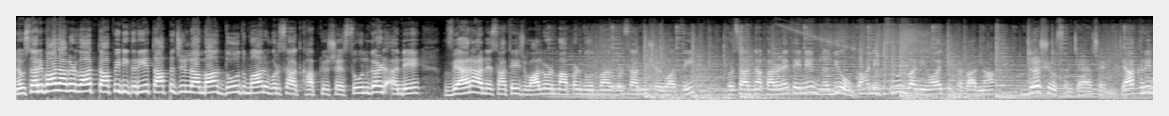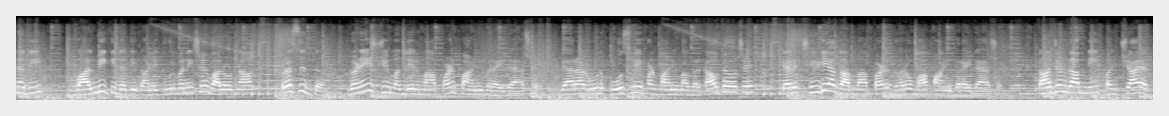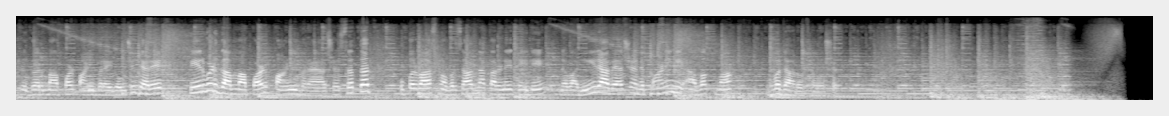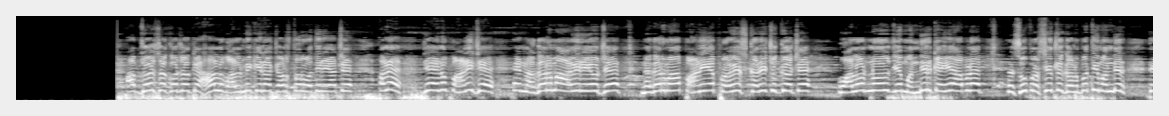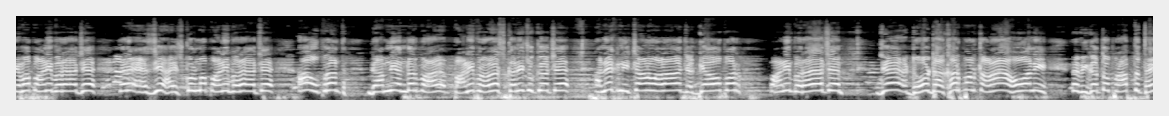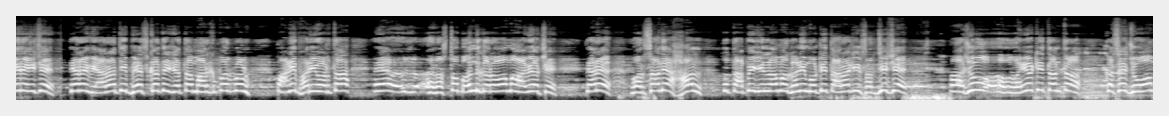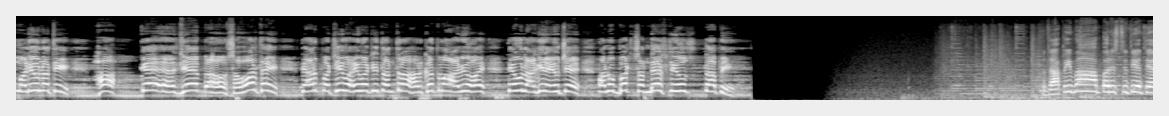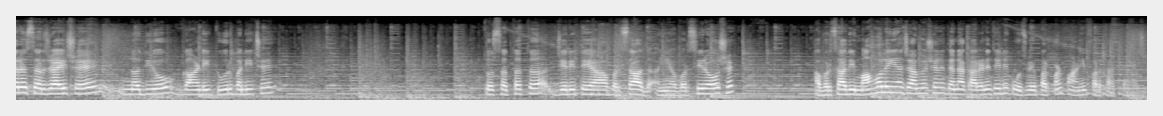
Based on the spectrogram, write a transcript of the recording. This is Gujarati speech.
નવસારી બાદ આગળ વાત તાપીની કરીએ. તાપી જિલ્લામાં ધોધમાર વરસાદ ખાબક્યો છે. સોનગઢ અને વ્યારા અને સાથે જ વાલોડમાં પણ ધોધમાર વરસાદની શરૂઆત થઈ. વરસાદના કારણે થઈને નદીઓ ગાંડી ચૂર બની હોય તે પ્રકારના દ્રશ્યો સર્જાયા છે. જાખરી નદી, વાલ્મીકી નદી ગાંડી તૂર બની છે. વાલોડના પ્રસિદ્ધ ગણેશજી મંદિરમાં પણ પાણી ભરાઈ ગયા છે. વ્યારા રોડ કોઝવે પણ પાણીમાં ગરકાવ થયો છે. ત્યારે છીડિયા ગામમાં પણ ઘરોમાં પાણી ભરાઈ ગયા છે. કાંજણ ગામની પંચાયત ઘરમાં પણ પાણી ભરાઈ ગયું છે ત્યારે પેરવડ ગામમાં પણ પાણી ભરાયા છે. સતત ઉપરવાસમાં વરસાદના કારણે થઈને નવા નીર આવ્યા છે અને પાણીની આવકમાં વધારો થયો છે. આપ જોઈ શકો છો કે હાલ વાલ્મીકીના જળસ્તર વધી રહ્યા છે અને જે એનું પાણી છે એ નગરમાં આવી રહ્યું છે. નગરમાં પાણીએ પ્રવેશ કરી ચૂક્યો છે. વાલોડનું જે મંદિર કહીએ આપણે સુપ્રસિદ્ધ ગણપતિ મંદિર, તેમાં પાણી ભરાયા છે. ત્યારે એસજી હાઈસ્કૂલમાં પાણી ભરાયા છે. આ ઉપરાંત ગામની અંદર પાણી પ્રવેશ કરી ચૂક્યો છે. અનેક નીચાણવાળા જગ્યાઓ પર પાણી ભરાયા છે. જે ઢોર ઢાખર પણ તણાયા હોવાની વિગતો પ્રાપ્ત થઈ રહી છે. ત્યારે વ્યારાથી ભેંસખતરી જતા માર્ગ પર પણ પાણી ફરી વળતા એ રસ્તો બંધ કરવામાં આવ્યો છે. ત્યારે વરસાદે હાલ તો તાપી જિલ્લામાં ઘણી મોટી તારાજી સર્જી છે. હજુ વહીવટી તંત્ર કશે જોવા મળ્યું નથી. હા, કે જે સવાર થઈ ત્યાર પછી વહીવટી તંત્ર હરકતમાં આવ્યું હોય તેવું લાગી રહ્યું છે. અનુભટ સંદેશ ન્યૂઝ તાપી. તાપીમાં આ પરિસ્થિતિ અત્યારે સર્જાઈ છે. નદીઓ ગાંડી દૂર બની છે. તો સતત જે રીતે આ વરસાદ અહીંયા વરસી રહ્યો છે, આ વરસાદી માહોલ અહીંયા જામ્યો છે અને તેના કારણે થઈને કોચવે પર પણ પાણી ફરતા થયા છે.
